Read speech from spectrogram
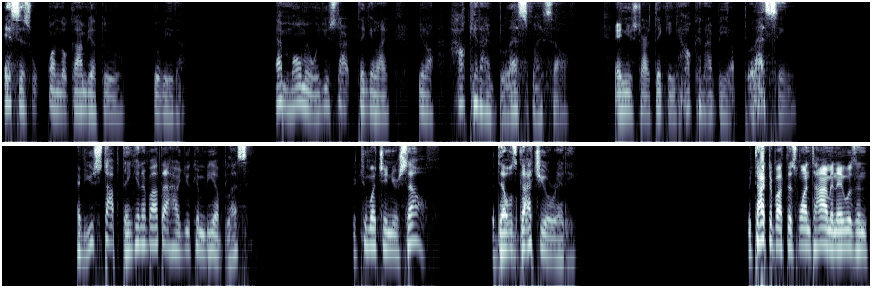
Ese es cuando cambia tu, tu vida. That moment when you start thinking like, you know, how can I bless myself? And you start thinking, how can I be a blessing? Have you stopped thinking about that? How you can be a blessing? You're too much in yourself. The devil's got you already. We talked about this one time, and it wasn't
